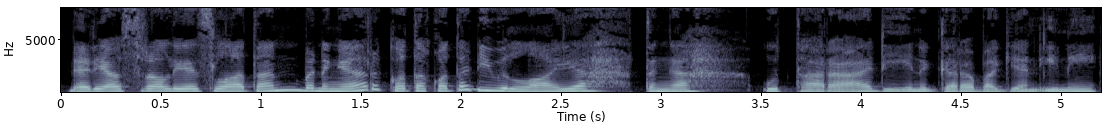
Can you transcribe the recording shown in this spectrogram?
Dari Australia Selatan, mendengar kota-kota di wilayah tengah utara di negara bagian ini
